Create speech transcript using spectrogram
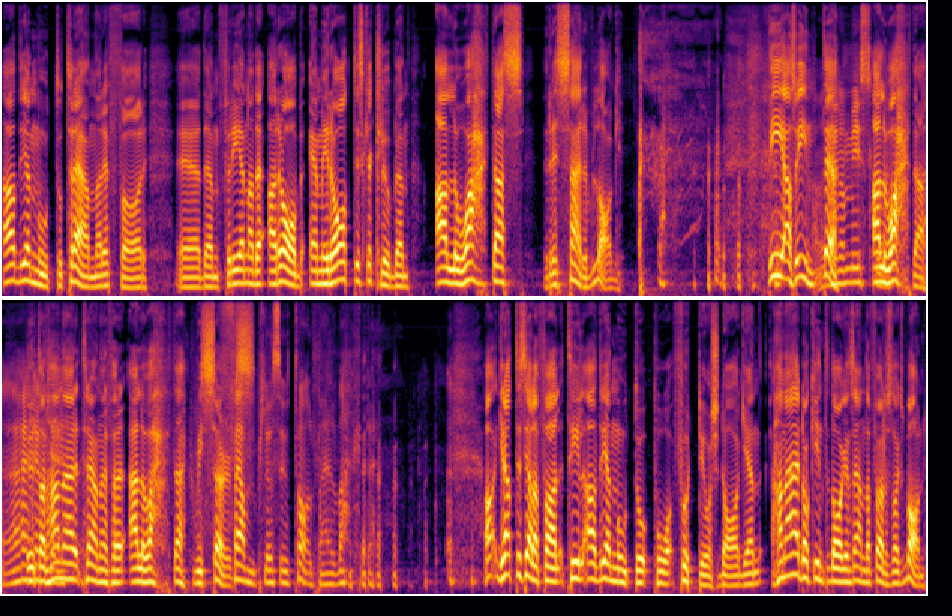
Adrian Muto tränare för uh, den förenade arabemiratiska klubben Al-Wahdas reservlag. det är alltså inte miss- Al-Wahda, utan han är tränare för Al-Wahda Reserves. Fem plus uttal på Elvakte. Ja, grattis i alla fall till Adrian Moto på 40-årsdagen. Han är dock inte dagens enda födelsedagsbarn.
